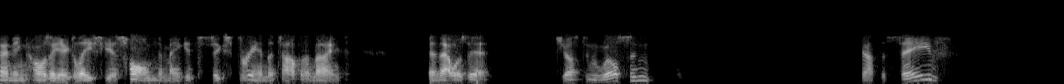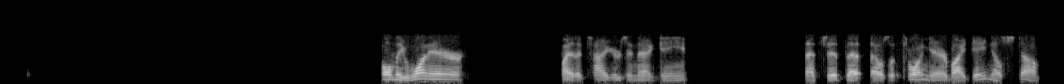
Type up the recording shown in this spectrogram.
sending Jose Iglesias home to make it 6 3 in the top of the ninth. And that was it. Justin Wilson got the save. Only one error by the Tigers in that game. That's it. That that was a throwing error by Daniel Stump.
